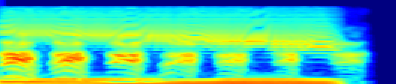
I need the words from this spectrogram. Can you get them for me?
ha ha ha ha ha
